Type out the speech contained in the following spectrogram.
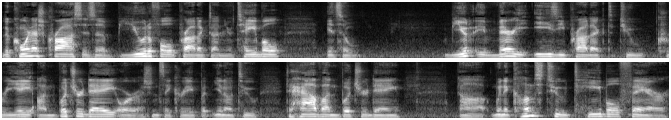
The Cornish cross is a beautiful product on your table. It's a beautiful, very easy product to create on Butcher Day, or I shouldn't say create, but you know to to have on Butcher Day. Uh, when it comes to table fare,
